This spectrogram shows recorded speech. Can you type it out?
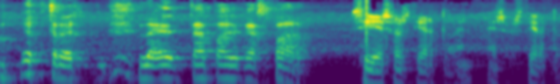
tras la etapa de Gaspar. Sí, eso es cierto, ¿eh? eso es cierto.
